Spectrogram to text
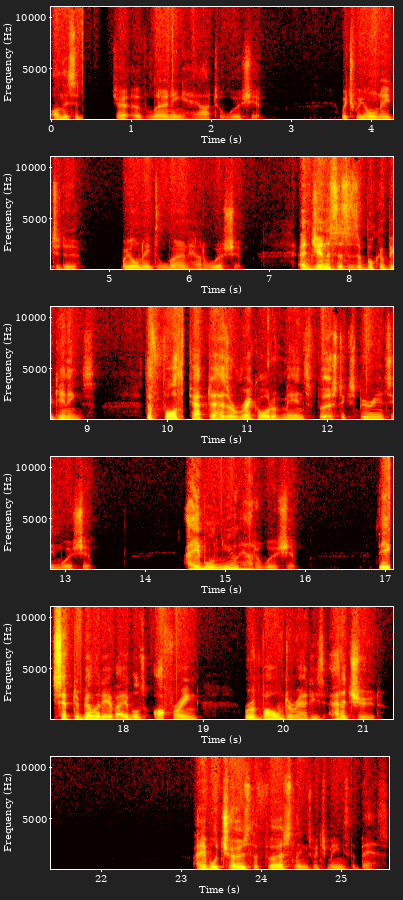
on this adventure of learning how to worship, which we all need to do. We all need to learn how to worship. And Genesis is a book of beginnings. The fourth chapter has a record of man's first experience in worship. Abel knew how to worship. The acceptability of Abel's offering revolved around his attitude. Abel chose the firstlings, which means the best.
